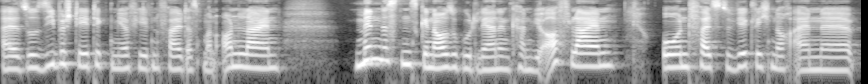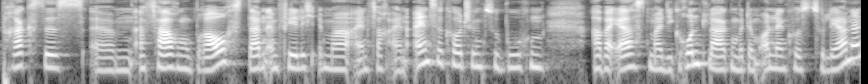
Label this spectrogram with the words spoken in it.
Also sie bestätigt mir auf jeden Fall, dass man online mindestens genauso gut lernen kann wie offline. Und falls du wirklich noch eine Praxiserfahrung ähm, brauchst, dann empfehle ich immer einfach ein Einzelcoaching zu buchen, aber erstmal die Grundlagen mit dem Online-Kurs zu lernen,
